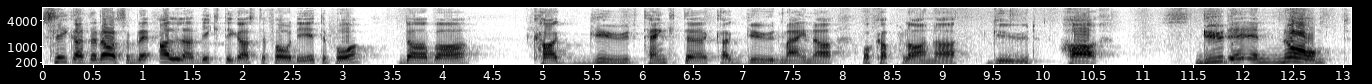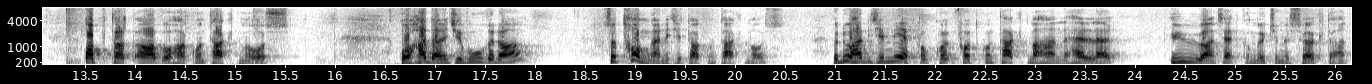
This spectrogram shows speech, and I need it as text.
Slik at det da som ble aller viktigste for de etterpå, da var hva Gud tenkte, hva Gud mener, og hva planer Gud har. Gud er enormt opptatt av å ha kontakt med oss. Og hadde han ikke vært det, så trong han ikke ta kontakt med oss. Og da hadde ikke vi fått kontakt med han heller, uansett hvor mye vi søkte han.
